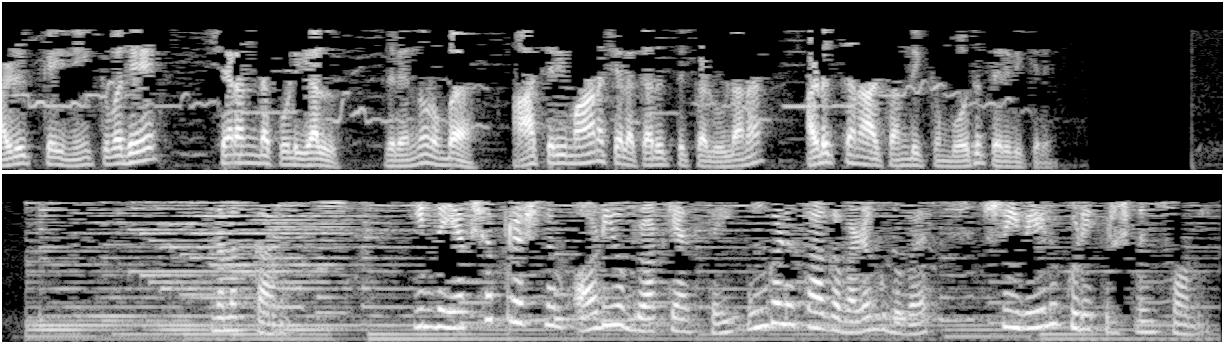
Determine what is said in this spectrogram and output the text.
அழுக்கை நீக்குவதே சிறந்த குளியல். இதுல இன்னும் ரொம்ப ஆச்சரியமான சில கருத்துக்கள் உள்ளன. அடுத்த நாள் சந்திக்கும் போது தெரிவிக்கிறேன். நமஸ்காரம். இந்த யக்ஷ பிரஷ்னம் ஆடியோ பிராட்காஸ்டை உங்களுக்காக வழங்குபவர் ஸ்ரீ வேலுக்குடி கிருஷ்ணன் சுவாமி.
